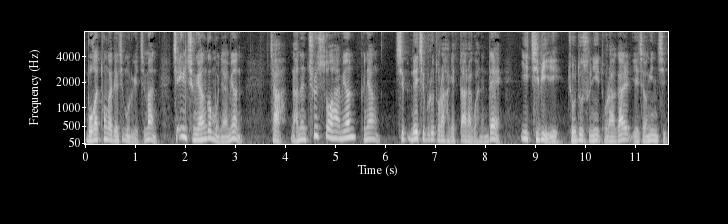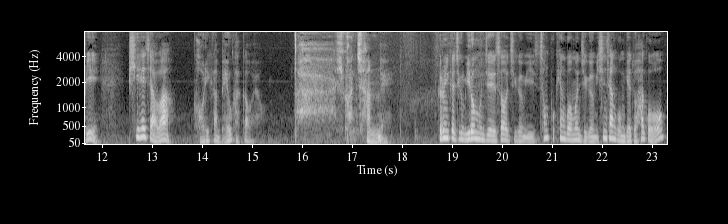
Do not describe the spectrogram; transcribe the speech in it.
뭐가 통과될지 모르겠지만 제일 중요한 건 뭐냐면 자 나는 출소하면 그냥 집 내 집으로 돌아가겠다라고 하는데 이 집이 조두순이 돌아갈 예정인 집이 피해자와 거리가 매우 가까워요. 아, 이건 참. 네. 그러니까 지금 이런 문제에서 지금 이 성폭행범은 지금 신상 공개도 하고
